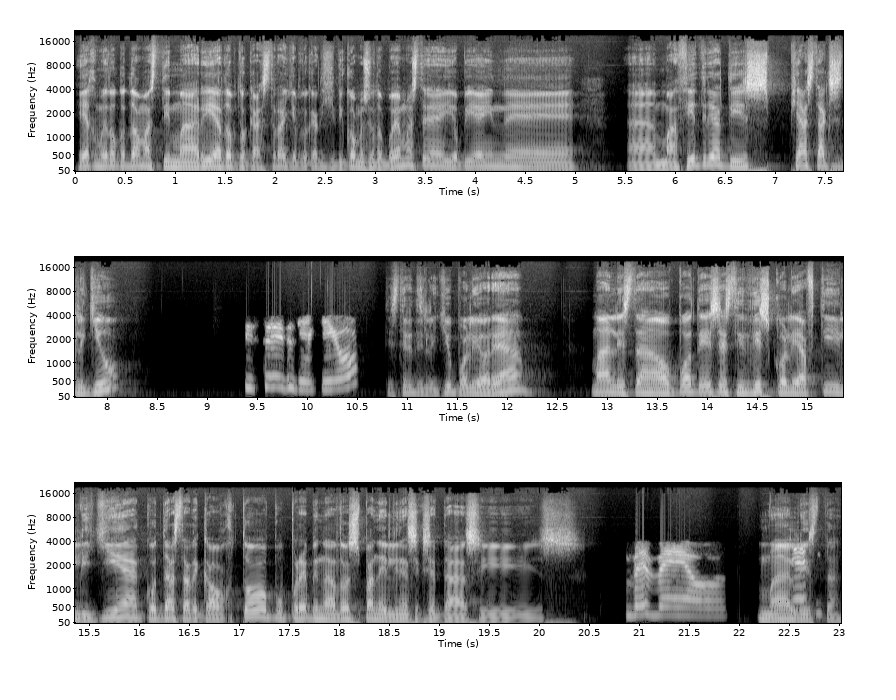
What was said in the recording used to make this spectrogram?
Έχουμε εδώ κοντά μας τη Μαρία εδώ από το Καστράκι, από το κατηχητικό μα εδώ που είμαστε, η οποία είναι α, μαθήτρια της ποια τάξης Λυκείου; Της τρίτης Λυκείου. Της τρίτης Λυκείου, πολύ ωραία. Μάλιστα, οπότε είσαι στη δύσκολη αυτή ηλικία, κοντά στα 18, που πρέπει να δώσεις πανελλήνες εξετάσεις. Βεβαίως. Μάλιστα.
